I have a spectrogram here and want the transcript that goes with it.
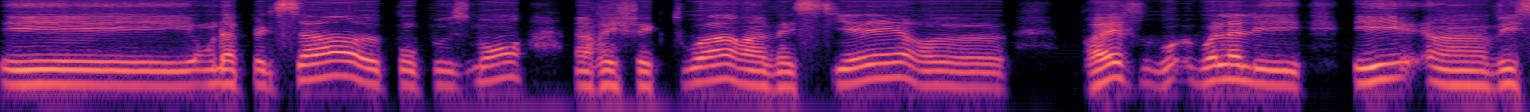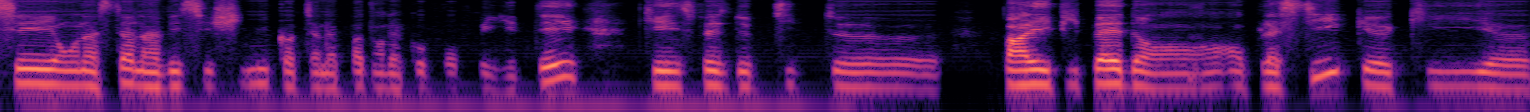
et on appelle ça pompeusement un réfectoire, un vestiaire, Bref, voilà les. Et un WC, on installe un WC chimique quand il n'y en a pas dans la copropriété, qui est une espèce de petite parallépipède en, plastique euh, qui, euh,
